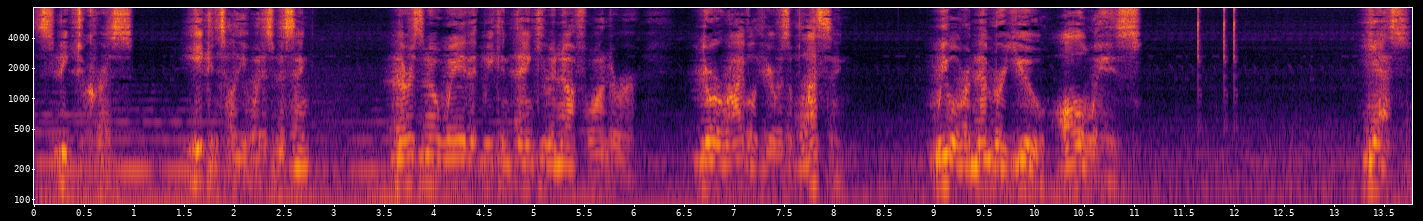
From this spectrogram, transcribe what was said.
speak to Chris. He can tell you what is missing. There is no way that we can thank you enough, Wanderer. Your arrival here was a blessing. We will remember you always. Yes,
